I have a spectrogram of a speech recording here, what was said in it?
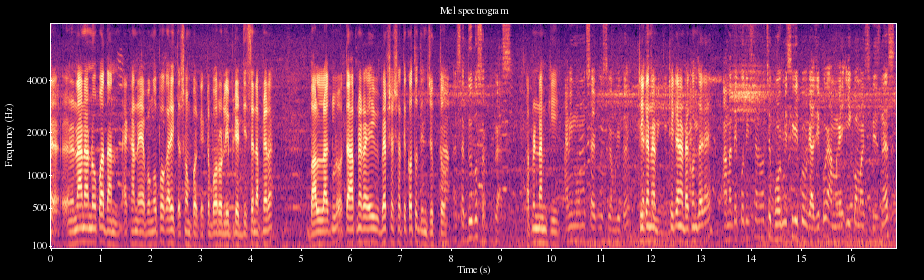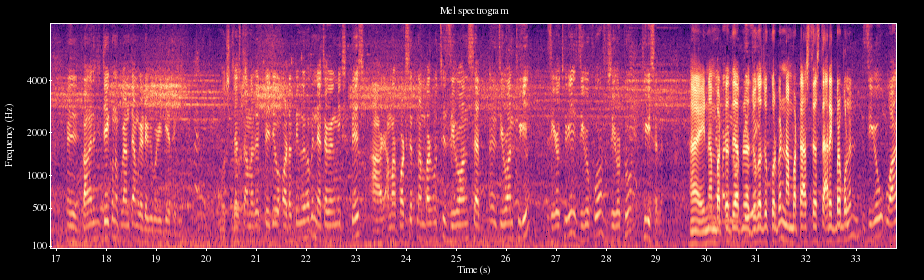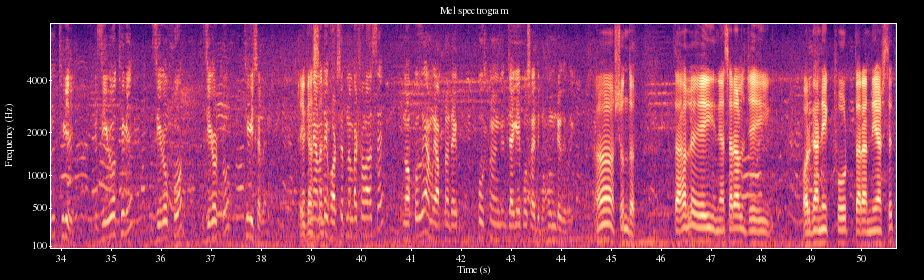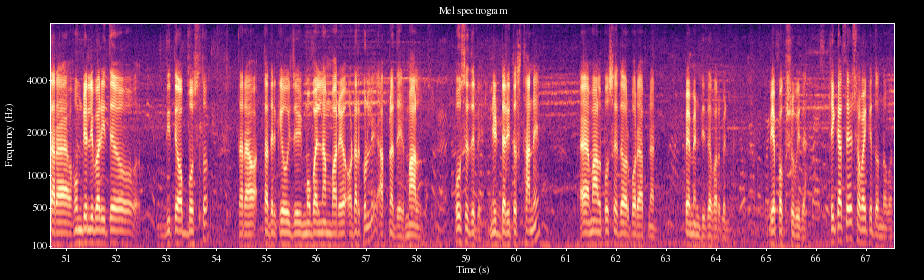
নানান উপাদান এখানে এবং উপকারিতা সম্পর্কে একটা বড় লিফলেট দিচ্ছেন আপনারা। ভালো লাগল। তা আপনারা এই ব্যবসার সাথে কতদিন যুক্ত? স্যার দুই বছর আপনার নাম কি? আমি মোহাম্মদ সাইফুল ইসলাম হৃদয় ঠিকানা ঠিকানাটা কোন জায়গায়? আমাদের প্রতিষ্ঠান হচ্ছে বর্মি শ্রীপুর গাজীপুর। আমরা ই কমার্স বিজনেস বাংলাদেশের যে কোনো প্রান্তে আমরা ডেলিভারি দিয়ে থাকি। জাস্ট আমাদের পেজে অর্ডার দিলে হবে ন্যাচারাল মিক্স পেজ আর আমার হোয়াটসঅ্যাপ নাম্বার হচ্ছে zero one seven zero one three zero three zero four zero two three seven. হ্যাঁ এই নাম্বারটাতে আপনারা যোগাযোগ করবেন। নাম্বারটা আস্তে আস্তে আরেকবার বলেন। Zero one three zero three zero four zero two three seven. ঠিক এখানে আছে। আমাদের হোয়াটসঅ্যাপ নাম্বার সহ আছে। নক করলে আমরা আপনাদের পৌঁছ- জায়গায় পৌঁছায় দেবো হোম ডেলিভারি আহ, সুন্দর। তাহলে এই ন্যাচারাল যেই অর্গানিক ফুড তারা নিয়ে আসছে তারা হোম ডেলিভারিতেও দিতে অভ্যস্ত। তারা তাদেরকে ওই যে মোবাইল নাম্বারে অর্ডার করলে আপনাদের মাল পৌঁছে দেবে। নির্ধারিত স্থানে মাল পৌঁছে দেওয়ার পরে আপনার পেমেন্ট দিতে পারবেন। ব্যাপক সুবিধা। ঠিক আছে, সবাইকে ধন্যবাদ।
